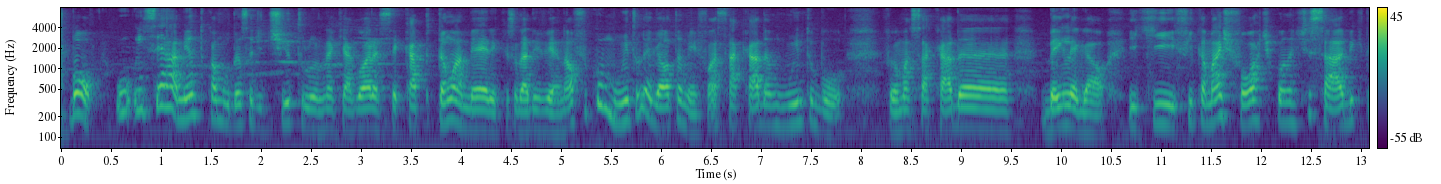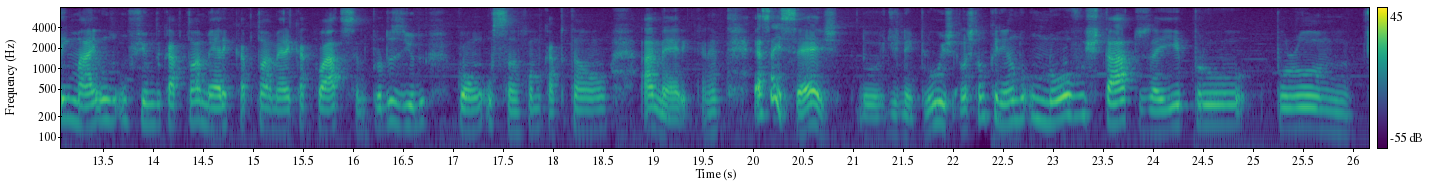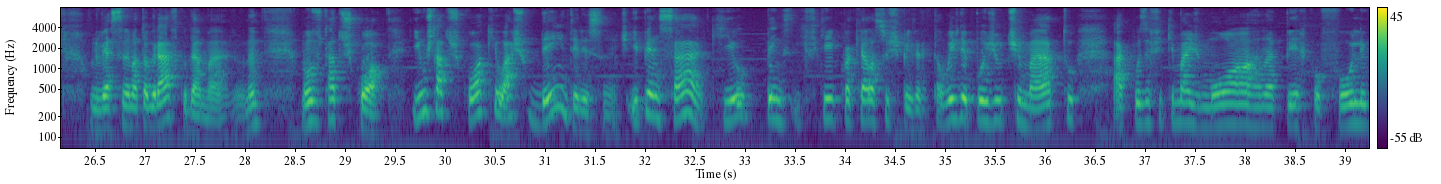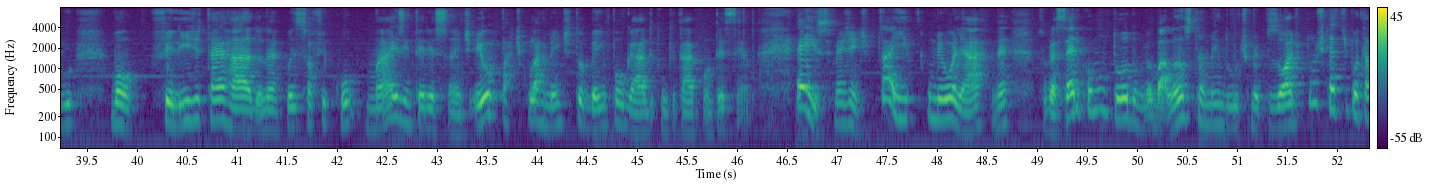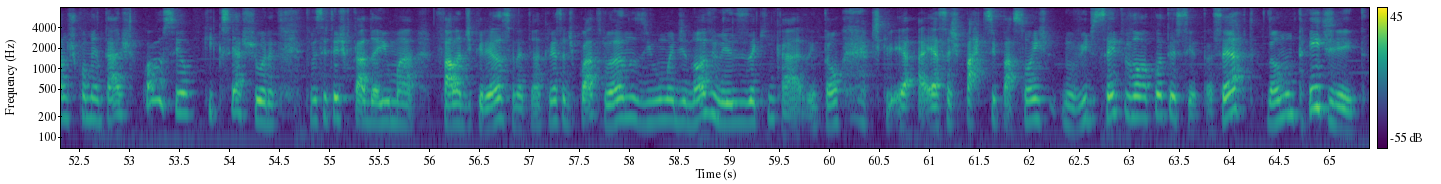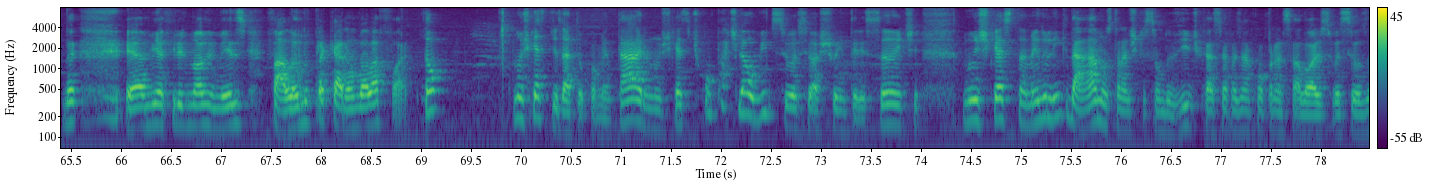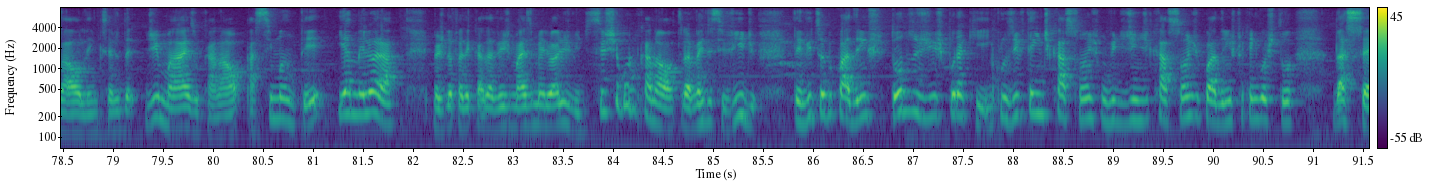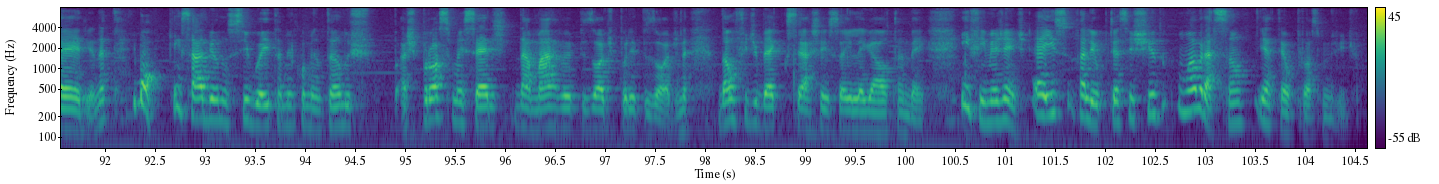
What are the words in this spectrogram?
Bom, o encerramento com a mudança de título, né, que agora é ser Capitão América, Soldado Invernal, ficou muito legal também. Foi uma sacada muito boa. Foi uma sacada bem legal. E que fica mais forte quando a gente sabe que tem mais um, um filme do Capitão América, Capitão América 4, sendo produzido com o Sam como Capitão América. Né? Essas séries do Disney Plus, elas estão criando um novo status aí pro pelo universo cinematográfico da Marvel, né? novo status quo. E um status quo que eu acho bem interessante. E pensar que eu fiquei com aquela suspeita, que talvez depois de Ultimato a coisa fique mais morna, perca o fôlego. Bom, feliz de estar errado, né? A coisa só ficou mais interessante. Eu, particularmente, estou bem empolgado com o que está acontecendo. É isso, minha gente. Tá aí o meu olhar, né? Sobre a série como um todo, o meu balanço também do último episódio. Não esquece de botar nos comentários qual é o seu, o que, que você achou, né? Então você ter escutado aí uma fala de criança, né? Tem uma criança de 4 anos e uma de 9 meses aqui em casa. Então, essas participações no vídeo sempre vão acontecer, tá certo? Então não tem jeito, né? É a minha filha de 9 meses falando pra caramba lá fora. Então, não esquece de dar teu comentário, não esquece de compartilhar o vídeo se você achou interessante. Não esquece também do link da Amazon, está na descrição do vídeo, caso você vai fazer uma compra nessa loja, se você usar o link, isso ajuda demais o canal a se manter e a melhorar. Me ajuda a fazer cada vez mais melhores vídeos. Se você chegou no canal através desse vídeo, tem vídeo sobre quadrinhos todos os dias por aqui. Inclusive tem indicações, um vídeo de indicações de quadrinhos para quem gostou da série, né? E bom, quem sabe eu não sigo aí também comentando os as próximas séries da Marvel episódio por episódio, né? Dá um feedback que você acha isso aí legal também. Enfim, minha gente, é isso. Valeu por ter assistido. Um abração e até o próximo vídeo.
